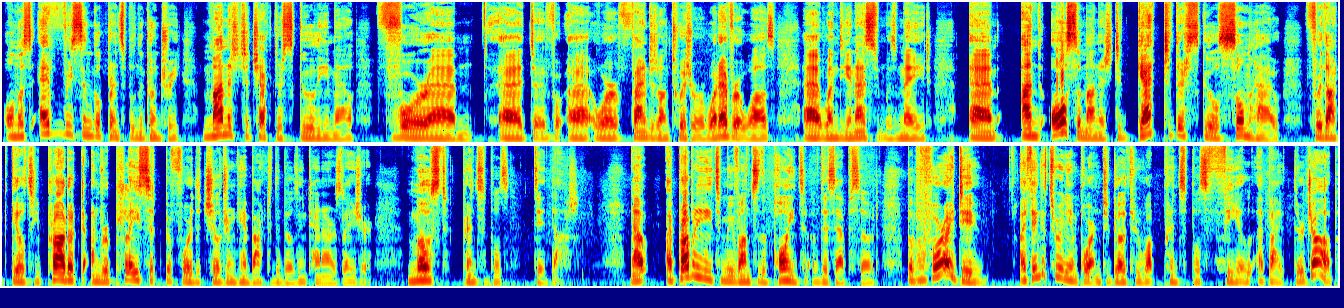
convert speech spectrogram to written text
almost every single principal in the country managed to check their school email for, um, uh, to, uh, or found it on Twitter or whatever it was uh, when the announcement was made. Um, and also managed to get to their school somehow for that guilty product and replace it before the children came back to the building 10 hours later. Most principals did that. Now, I probably need to move on to the point of this episode, but before I do, I think it's really important to go through what principals feel about their job.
